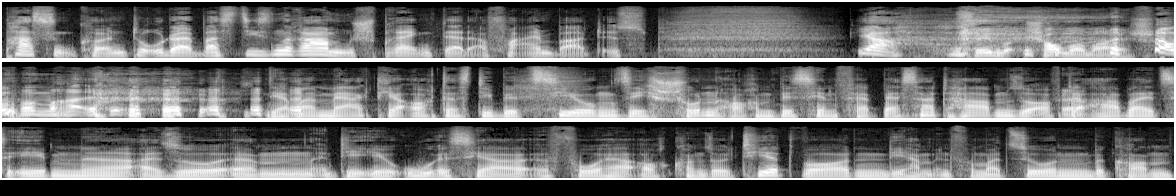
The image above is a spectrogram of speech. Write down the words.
passen könnte oder was diesen Rahmen sprengt, der da vereinbart ist. Ja. schauen wir mal. schauen wir mal. ja, man merkt ja auch, dass die Beziehungen sich schon auch ein bisschen verbessert haben, so auf ja. der Arbeitsebene. Also ähm, die EU ist ja vorher auch konsultiert worden, die haben Informationen bekommen.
